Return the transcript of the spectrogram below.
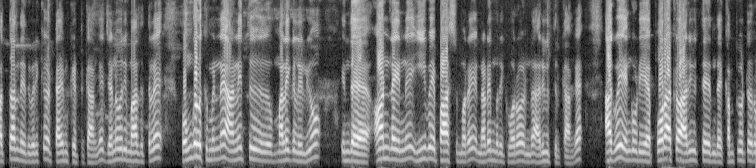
பத்தாம் தேதி வரைக்கும் டைம் கேட்டிருக்காங்க. ஜனவரி மாதத்தில் பொங்கலுக்கு முன்னே அனைத்து மலைகளிலையும் இந்த ஆன்லைனு இவே பாஸ் முறை நடைமுறைக்கு வரும் என்று அறிவித்திருக்காங்க. ஆகவே எங்களுடைய போராட்டம் அறிவித்த இந்த கம்ப்யூட்டர்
